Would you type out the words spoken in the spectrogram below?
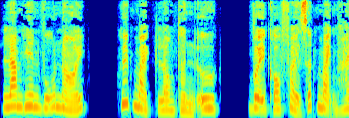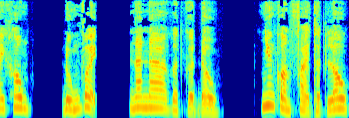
Lam Hiên Vũ nói, huyết mạch long thần ư, vậy có phải rất mạnh hay không? Đúng vậy, Nana gật gật đầu. Nhưng còn phải thật lâu,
